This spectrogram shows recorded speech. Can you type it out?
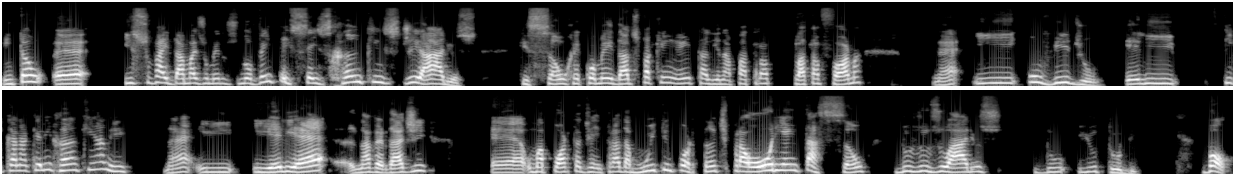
Então, é, isso vai dar mais ou menos 96 rankings diários que são recomendados para quem entra ali na plataforma, né? E o vídeo ele fica naquele ranking ali, né? E, e ele é, na verdade, é uma porta de entrada muito importante para a orientação dos usuários do YouTube. Bom,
